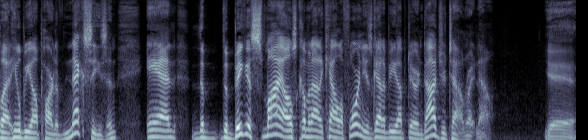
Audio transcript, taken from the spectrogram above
but he'll be out part of next season. And the the biggest smiles coming out of California has got to be up there in Dodger Town right now. Yeah.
